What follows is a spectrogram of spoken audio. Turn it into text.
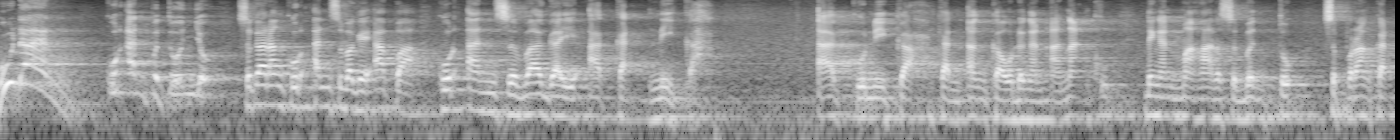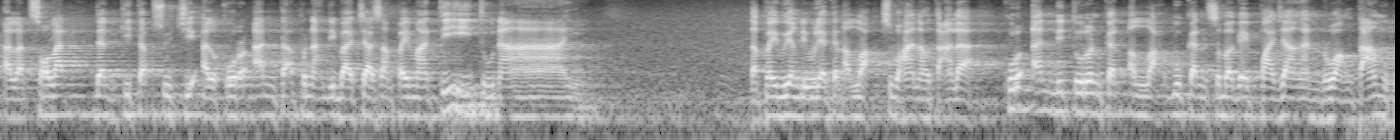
hudan Quran petunjuk. Sekarang Quran sebagai apa? Quran sebagai akad nikah. Aku nikahkan engkau dengan anakku dengan mahar sebentuk seperangkat alat solat dan kitab suci Al-Quran tak pernah dibaca sampai mati tunai Bapak ibu yang dimuliakan Allah subhanahu wa ta'ala? Quran diturunkan Allah bukan sebagai pajangan ruang tamu.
